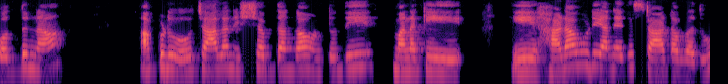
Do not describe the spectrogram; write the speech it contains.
పొద్దున్న అప్పుడు చాలా నిశ్శబ్దంగా ఉంటుంది. మనకి ఈ హడావుడి అనేది స్టార్ట్ అవ్వదు.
